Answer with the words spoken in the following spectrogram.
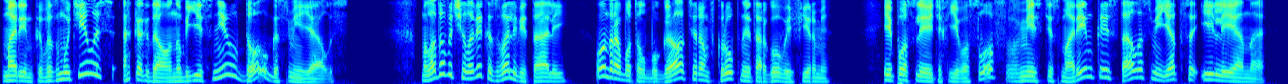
Маринка возмутилась, а когда он объяснил, долго смеялась. Молодого человека звали Виталий. Он работал бухгалтером в крупной торговой фирме. И после этих его слов вместе с Маринкой стала смеяться и Лена —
